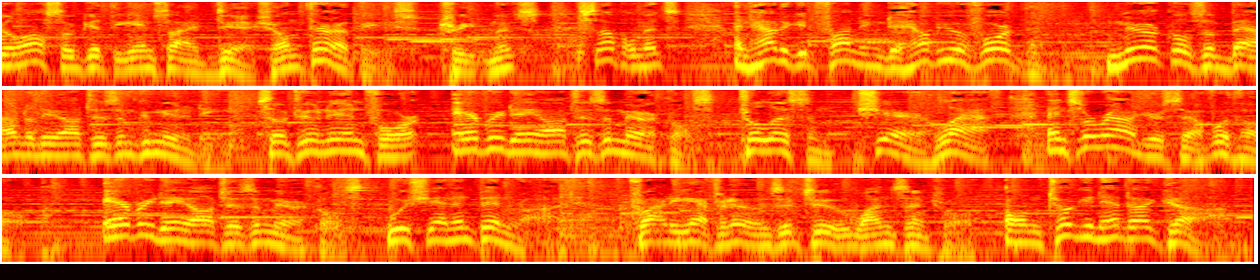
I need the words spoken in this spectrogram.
You'll also get the inside dish on therapies, treatments, supplements, and how to get funding to help you afford them. Miracles abound in the autism community, so tune in for Everyday Autism Miracles to listen, share, laugh, and surround yourself with hope. Everyday Autism Miracles with Shannon Penrod. Friday afternoons at 2, 1 Central on TogiNet.com.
